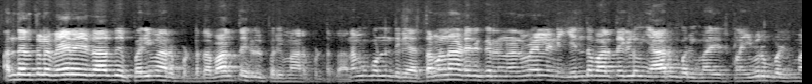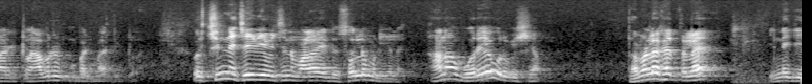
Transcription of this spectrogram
அந்த இடத்துல வேறு ஏதாவது பரிமாறப்பட்டதா? வார்த்தைகள் பரிமாறப்பட்டதா? நமக்கு ஒன்றும் தெரியாது. தமிழ்நாடு இருக்கிற நிலைமையில் இன்றைக்கி எந்த வார்த்தைகளும் யாரும் பரிமாறி இருக்கலாம் இவரும் பரிமாறி இருக்கலாம் அவருக்கும் பரிமாறி இருக்கலாம் ஒரு சின்ன செய்தியை வச்சு நம்மளால் இதை சொல்ல முடியலை. ஆனால் ஒரே ஒரு விஷயம். தமிழகத்தில் இன்றைக்கி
